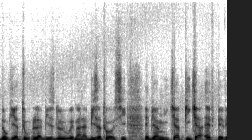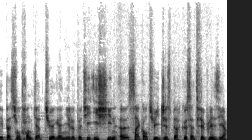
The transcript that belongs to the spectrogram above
Donc il y a tout. La bise Loulou, et eh ben la bise à toi aussi. Eh bien, Mika Pika FPV Passion 34, tu as gagné le petit Ishin E58. J'espère que ça te fait plaisir.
